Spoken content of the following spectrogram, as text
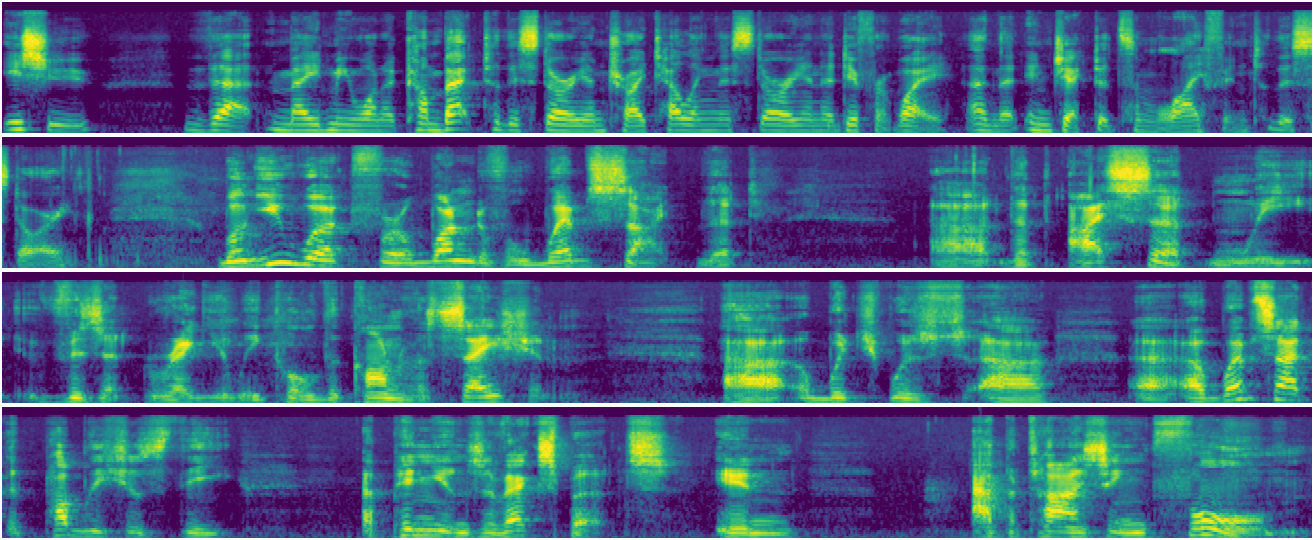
issue that made me want to come back to this story and try telling this story in a different way and that injected some life into this story. Well, you worked for a wonderful website that uh, that I certainly visit regularly called The Conversation, uh, which was uh, a website that publishes the opinions of experts in appetizing form.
